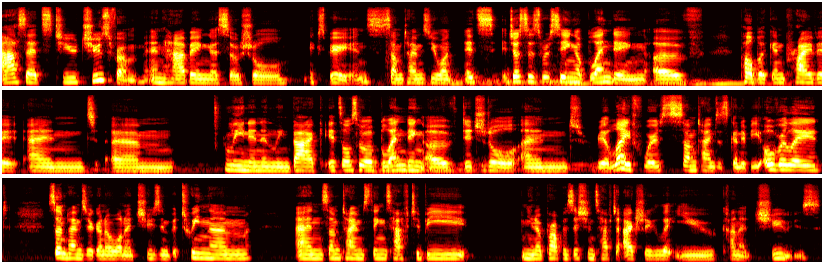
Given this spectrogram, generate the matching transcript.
assets to choose from and having a social experience. Sometimes you want it's just as we're seeing a blending of public and private and um, lean in and lean back. It's also a blending of digital and real life, where sometimes it's going to be overlaid, sometimes you're going to want to choose in between them, and sometimes things have to be, you know, propositions have to actually let you kind of choose.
